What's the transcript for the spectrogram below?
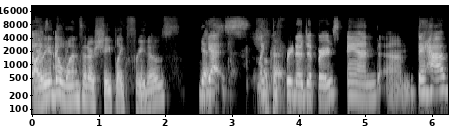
Are they the can- ones that are shaped like Fritos? Yes. Yes, like Okay. the Frito dippers, and um, they have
